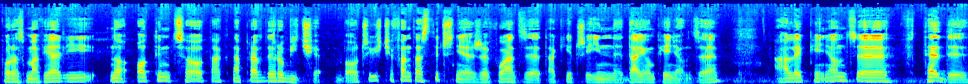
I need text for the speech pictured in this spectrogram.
porozmawiali no, o tym, co tak naprawdę robicie. Bo oczywiście fantastycznie, że władze takie czy inne dają pieniądze, ale pieniądze wtedy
